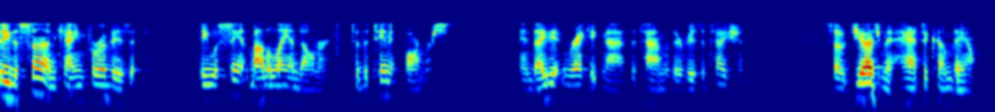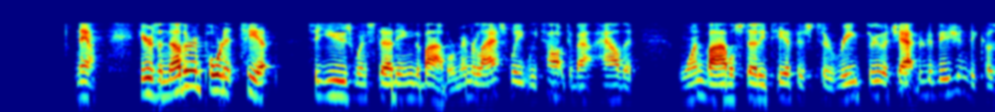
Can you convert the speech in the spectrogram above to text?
See, the son came for a visit. He was sent by the landowner to the tenant farmers, and they didn't recognize the time of their visitation. So judgment had to come down. Now, here's another important tip to use when studying the Bible. Remember last week we talked about how that one Bible study tip is to read through a chapter division because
